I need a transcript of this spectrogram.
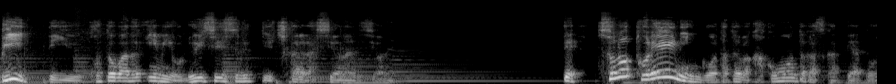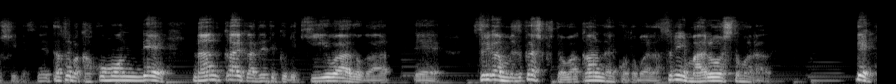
B っていう言葉の意味を類推するっていう力が必要なんですよね。で、そのトレーニングを例えば過去問とか使ってやってほしいですね。例えば過去問で何回か出てくるキーワードがあって、それが難しくて分かんない言葉だ。それに丸をしてもらう。で、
